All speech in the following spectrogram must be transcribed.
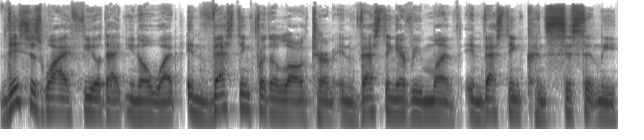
This is why I feel that, you know what, investing for the long term, investing every month, investing consistently,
